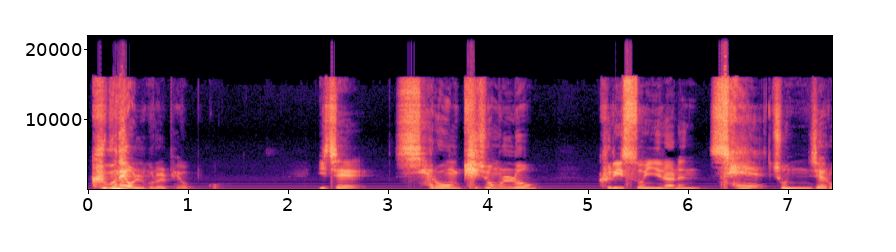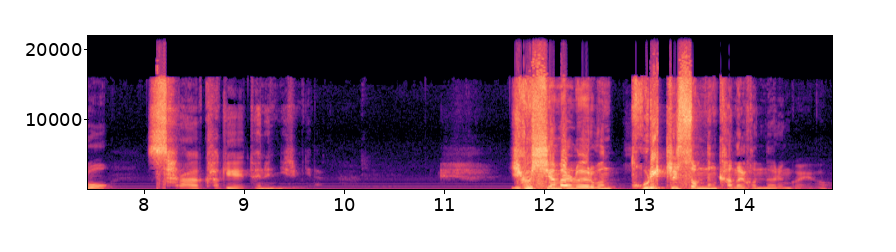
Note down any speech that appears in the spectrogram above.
그분의 얼굴을 배웠고, 이제 새로운 피조물로 그리스도인이라는 새 존재로 살아가게 되는 일입니다. 이것이야말로 여러분 돌이킬 수 없는 강을 건너는 거예요.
